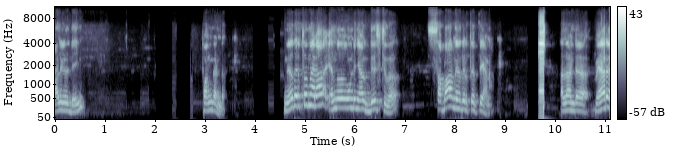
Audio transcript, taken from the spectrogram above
ആളുകളുടെയും പങ്കുണ്ട്. നേതൃത്വ നിര എന്നതുകൊണ്ട് ഞാൻ ഉദ്ദേശിച്ചത് സഭാ നേതൃത്വത്തെയാണ്. അല്ലാണ്ട് വേറെ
